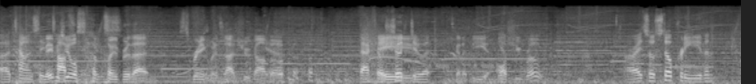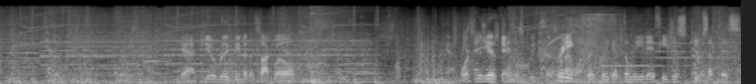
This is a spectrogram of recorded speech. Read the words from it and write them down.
Uh, Town City Maybe top will stop shenanigans. going for that spring when it's not true combo. Yeah. Back Hey. should do it. It's going to be all she wrote. All right, so still pretty even. Yeah, Gio really cleaned up that stock well. More And Spindash can cancel split sets on pretty quickly get the lead if he just keeps up this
